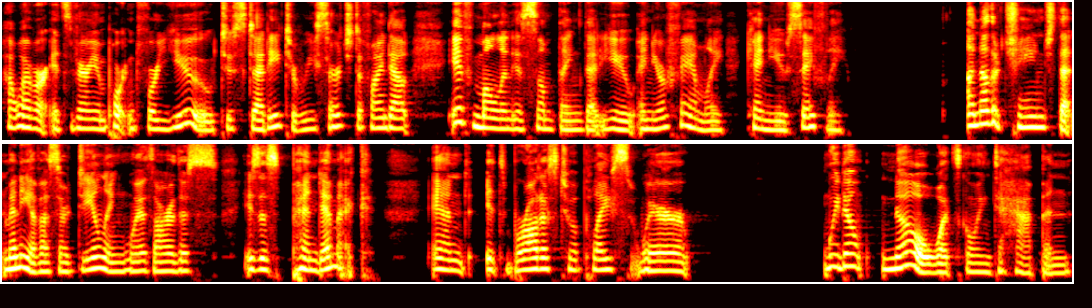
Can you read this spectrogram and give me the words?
However, it's very important for you to study, to research, to find out if mullein is something that you and your family can use safely. Another change that many of us are dealing with are this is this pandemic. And it's brought us to a place where we don't know what's going to happen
